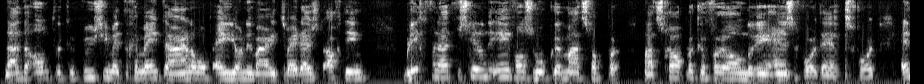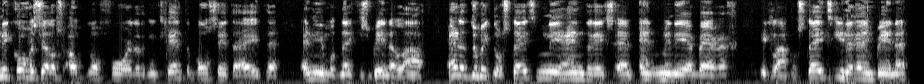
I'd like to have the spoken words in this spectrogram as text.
na de ambtelijke fusie met de gemeente Haarlem op 1 januari 2018 Blikt vanuit verschillende invalshoeken, maatschappelijke veranderingen enzovoort enzovoort. En ik kom er zelfs ook nog voor dat ik een krentenbol zit te eten en iemand netjes binnenlaat. En dat doe ik nog steeds, meneer Hendricks en, en meneer Berg. Ik laat nog steeds iedereen binnen.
